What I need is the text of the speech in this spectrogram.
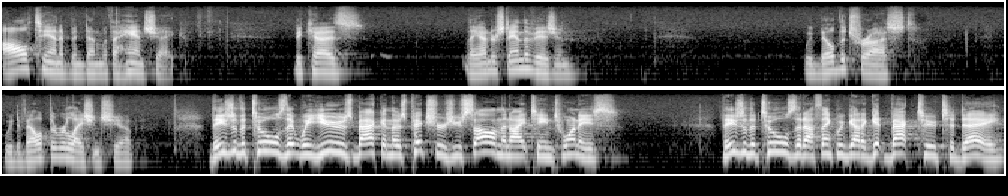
All 10 have been done with a handshake because they understand the vision. We build the trust. We develop the relationship. These are the tools that we used back in those pictures you saw in the 1920s. These are the tools that I think we've got to get back to today.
